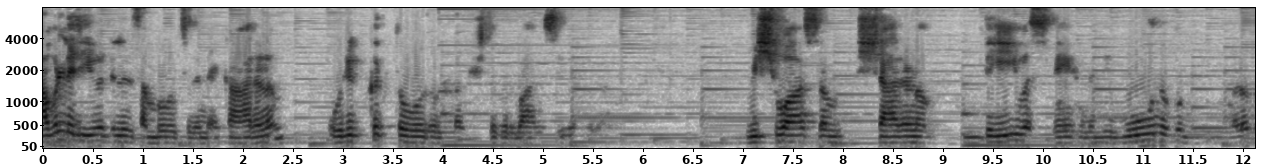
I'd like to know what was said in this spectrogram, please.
അവളുടെ ജീവിതത്തിൽ സംഭവിച്ചതിന്റെ കാരണം ഒരുക്കത്തോടുള്ള വിശുദ്ധ കുർബാന സ്വീകരണം വിശ്വാസം ശരണം ദൈവസ്നേഹം എന്നീ മൂന്ന് ഗുണങ്ങളും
